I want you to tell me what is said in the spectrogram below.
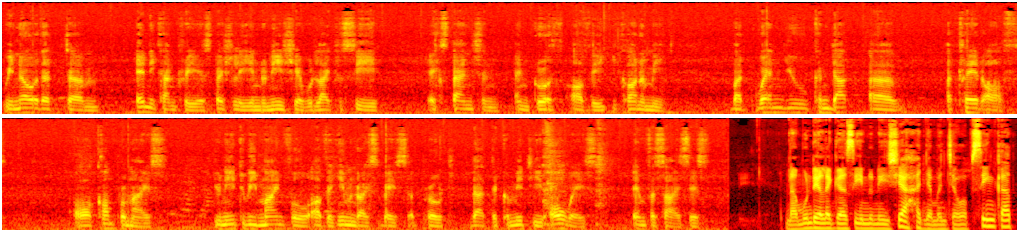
We know that um, any country, especially Indonesia, would like to see expansion and growth of the economy. But when you conduct a, a trade off or compromise, you need to be mindful of the human rights based approach that the committee always emphasizes. Namun delegasi Indonesia hanya menjawab singkat,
